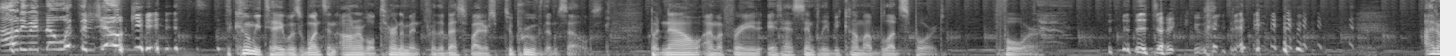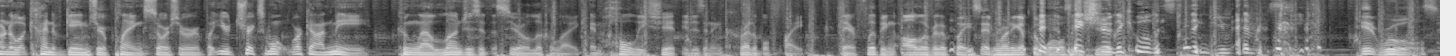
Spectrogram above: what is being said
I don't even know what the joke is. The Kumite was once an honorable tournament for the best fighters to prove themselves, but now I'm afraid it has simply become a blood sport. For the dark Kumite. I don't know what kind of games you're playing, sorcerer, but your tricks won't work on me. Kung Lao lunges at the Siro lookalike, and holy shit, it is an incredible fight. They are flipping all over the place and running up the walls and Picture shit. the coolest thing you've ever seen. It rules.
